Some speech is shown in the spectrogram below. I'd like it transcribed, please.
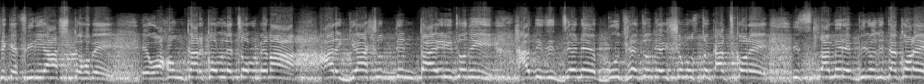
থেকে ফিরিয়ে আসতে হবে। এ অহংকার করলে চলবে না। গিয়াসুদ্দিন তাইরি যদি হাদিস জেনে, বুঝে যদি এই সমস্ত কাজ করে, ইসলামের বিরোধিতা করে,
